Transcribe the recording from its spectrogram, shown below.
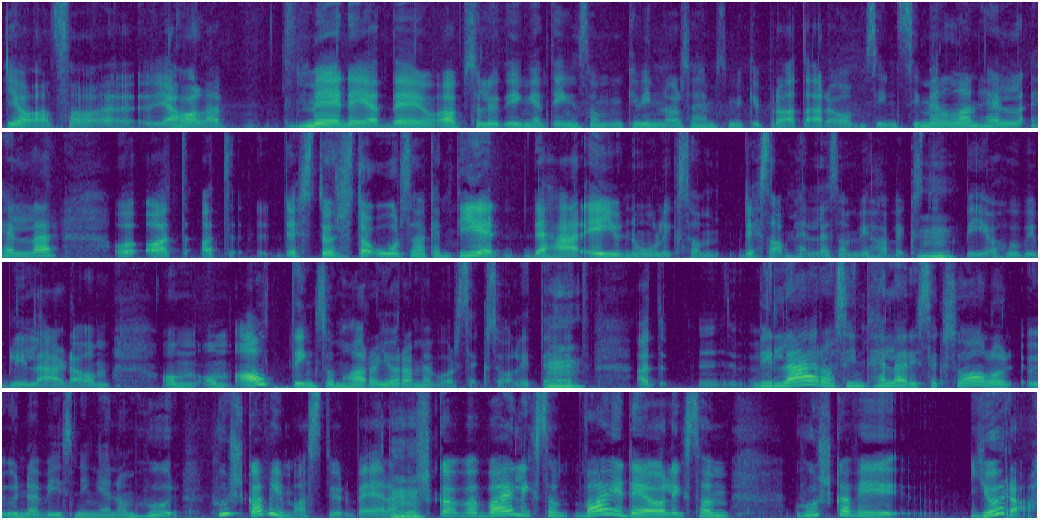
ja, alltså eh, jag håller med dig att det är absolut ingenting som kvinnor så hemskt mycket pratar om sinsemellan hell- heller. Och att, att det största orsaken till det här är ju nog liksom det samhälle som vi har växt Mm. upp i och hur vi blir lärda om, om, om allting som har att göra med vår sexualitet. Mm. Att mm, vi lär oss inte heller i sexualundervisningen om hur, hur ska vi masturbera? Mm. Hur ska, vad, är liksom, vad är det och liksom, hur ska vi göra?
